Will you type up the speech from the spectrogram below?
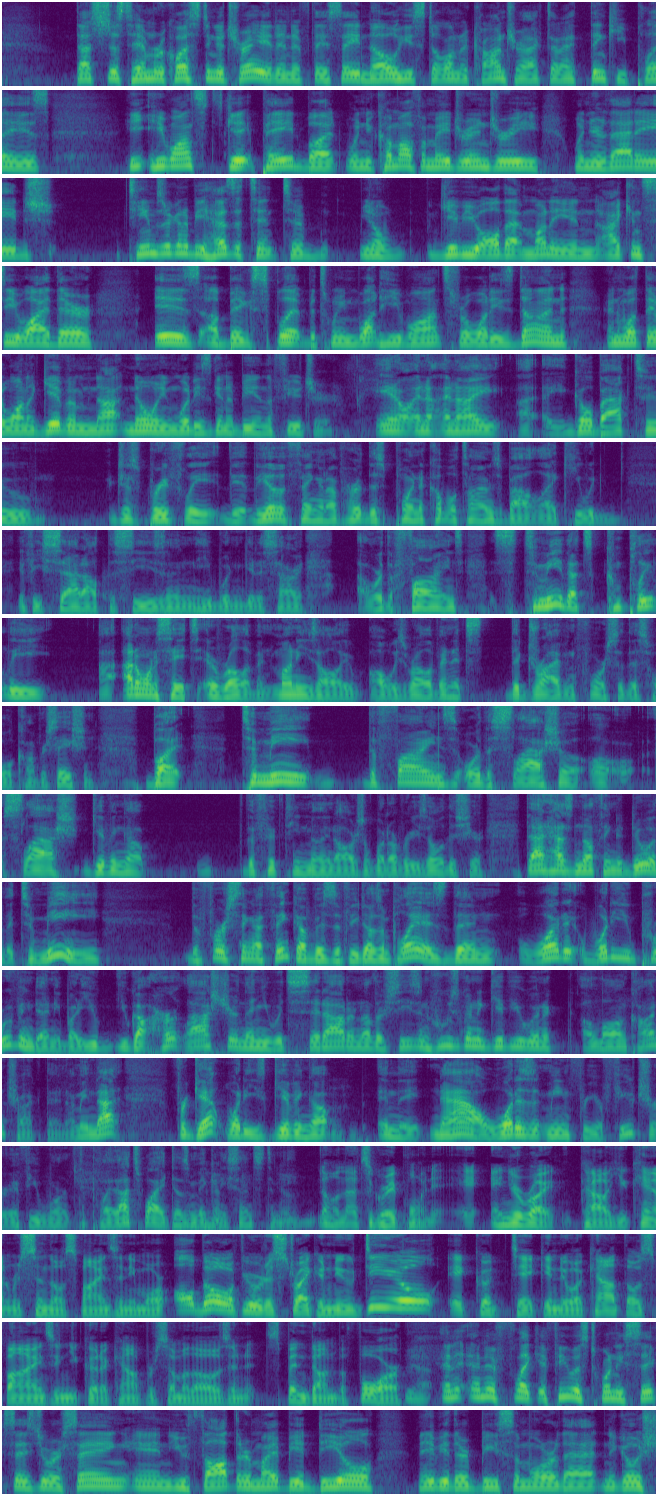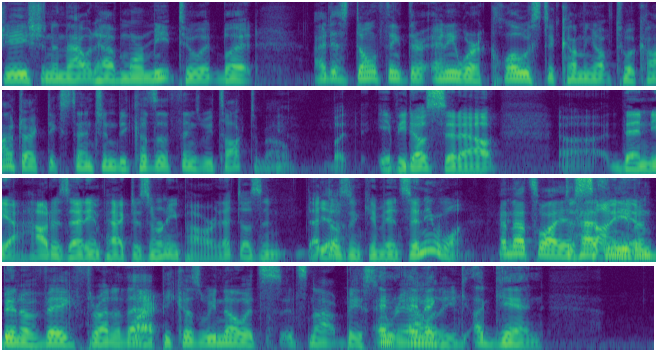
that's just him requesting a trade. And if they say no, he's still under contract, and I think he plays he, he wants to get paid, but when you come off a major injury, when you're that age, teams are going to be hesitant to, you know, give you all that money. And I can see why there is a big split between what he wants for what he's done and what they want to give him, not knowing what he's going to be in the future. You know, and and I, I go back to just briefly the the other thing, and I've heard this point a couple times about like he would if he sat out the season, he wouldn't get a salary or the fines. To me, that's completely I don't want to say it's irrelevant. Money's always relevant. It's the driving force of this whole conversation. But to me, the fines or the slash uh, uh, slash giving up the fifteen million dollars or whatever he's owed this year, that has nothing to do with it. To me, the first thing I think of is if he doesn't play, is then what? What are you proving to anybody? You you got hurt last year, and then you would sit out another season. Who's going to give you an, a long contract then? I mean that forget what he's giving up mm-hmm. in the now. What does it mean for your future if you weren't to play? That's why it doesn't make mm-hmm. any sense to me. No, that's a great point. And you're right, Kyle. You can't rescind those fines anymore. Although, if you were to strike a new deal, it could take into account those fines, and you could account for some of those. And it's been done before. Yeah, and and if like if he was 26, as you were saying, and you thought there might be a deal, maybe there'd be some more of that negotiation, and that would have more meat to it, but I just don't think they're anywhere close to coming up to a contract extension because of the things we talked about. Yeah. But if he does sit out, uh, then yeah, how does that impact his earning power? That doesn't that yeah. doesn't convince anyone. And that's why it hasn't even him. been a vague threat of that right. because we know it's it's not based on reality. And again,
